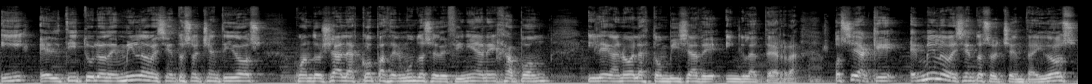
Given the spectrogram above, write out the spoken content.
y el título de 1982 cuando ya las copas del mundo se definían en Japón y le ganó a las tombillas de Inglaterra. O sea que en 1982,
